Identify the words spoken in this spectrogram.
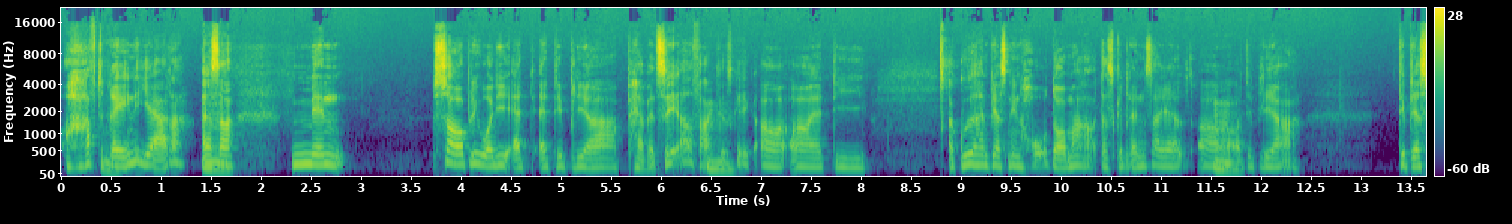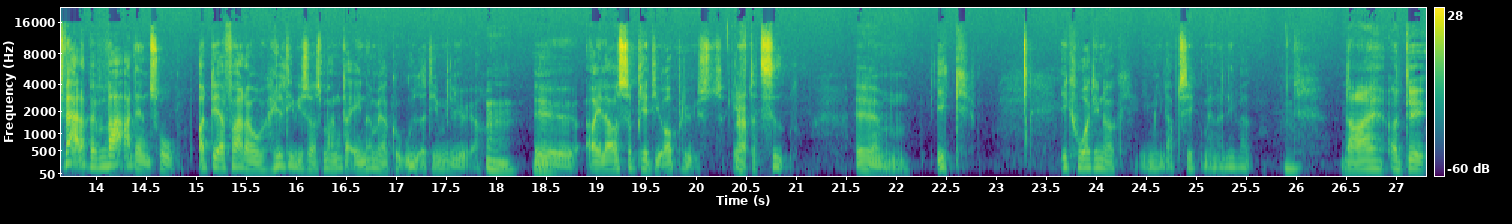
og har haft mm. rene hjerter. Altså, men så oplever de, at, at det bliver perverteret faktisk, mm. ikke? Og, og at de og Gud han bliver sådan en hård dommer, der skal blande sig i alt, og, mm. og det bliver det bliver svært at bevare den tro, og derfor er der jo heldigvis også mange, der ender med at gå ud af de miljøer. Mm. Mm. Øh, og eller også så bliver de opløst ja. efter tid. Øh, ikke, ikke hurtigt nok i min optik, men alligevel. Mm. Nej, og det,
